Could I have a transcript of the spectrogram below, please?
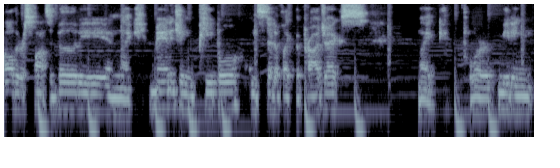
all the responsibility and like managing people instead of like the projects, like or meeting.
